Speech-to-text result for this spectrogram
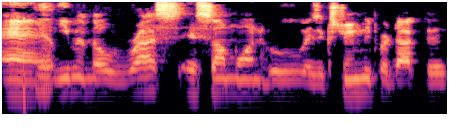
And Yep. even though Russ is someone who is extremely productive,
